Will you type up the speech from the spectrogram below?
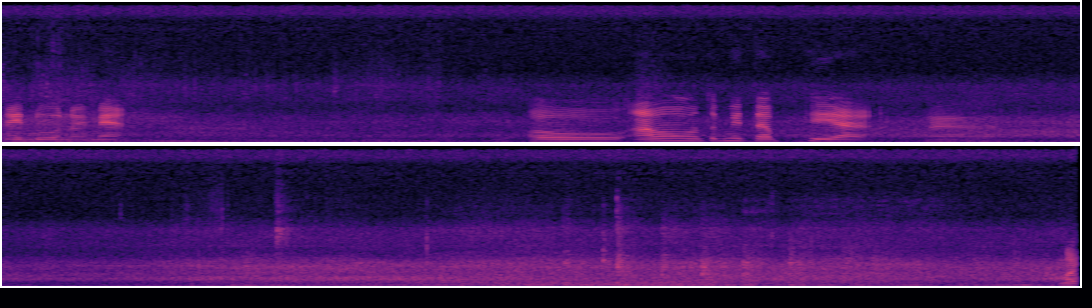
ให้ดูหน่อยแม่โอ้เอาต้องมีแตะเพียมะ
